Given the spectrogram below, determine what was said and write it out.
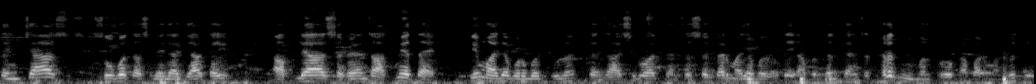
त्यांच्यासोबत असलेल्या ज्या काही आपल्या सगळ्यांचा आत्मीयता आहे ते माझ्याबरोबर ठेवलं. त्यांचा आशीर्वाद त्यांचं सहकार माझ्याबरोबर होतं. याबद्दल त्यांचं खरंच मी मनपूर्वक आभार मानतो. जय.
